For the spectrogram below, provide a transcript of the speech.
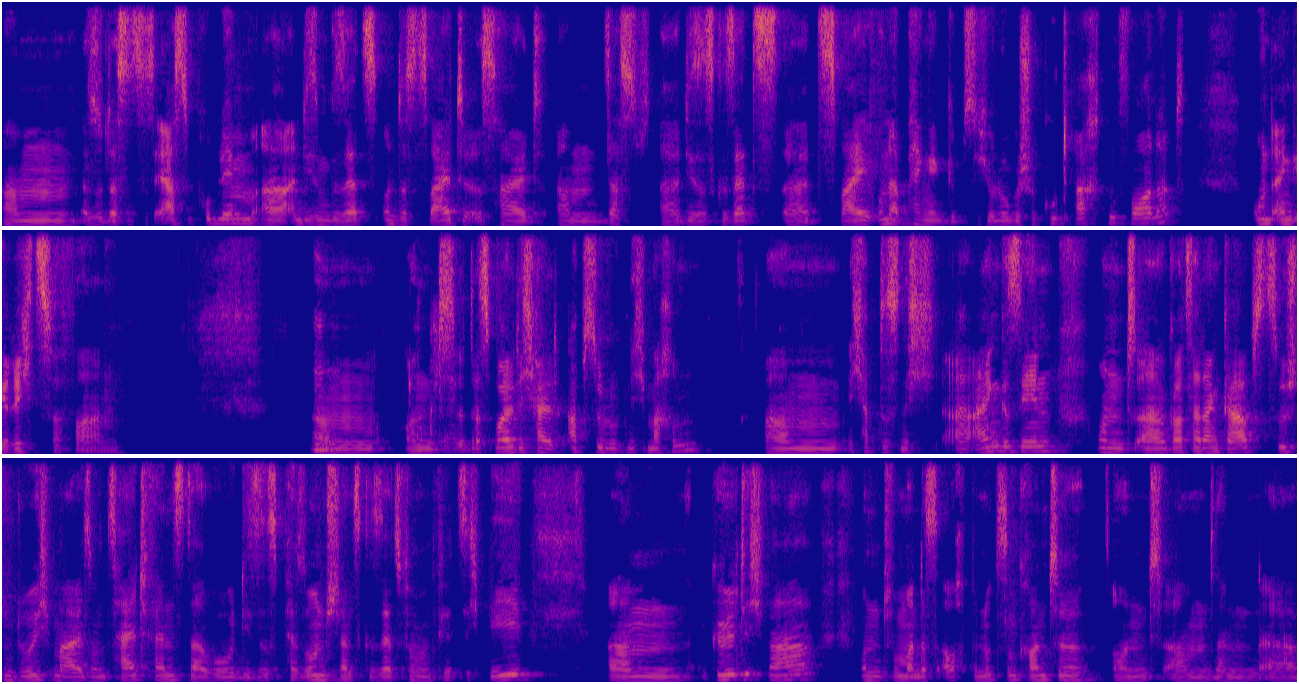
Ähm, also das ist das erste Problem äh, an diesem Gesetz. Und das zweite ist halt, ähm, dass äh, dieses Gesetz äh, zwei unabhängige psychologische Gutachten fordert und ein Gerichtsverfahren. Mhm. und okay. das wollte ich halt absolut nicht machen. Ähm, ich habe das nicht eingesehen und Gott sei Dank gab es zwischendurch mal so ein Zeitfenster, wo dieses Personenstandsgesetz 45b ähm, gültig war und wo man das auch benutzen konnte. Und ähm, dann äh,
